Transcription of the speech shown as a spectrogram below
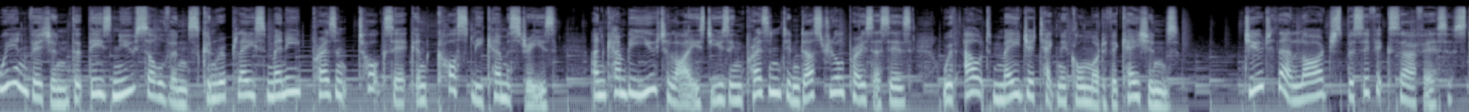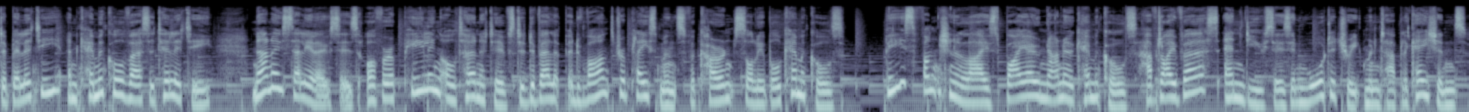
We envision that these new solvents can replace many present toxic and costly chemistries and can be utilised using present industrial processes without major technical modifications. Due to their large specific surface, stability, and chemical versatility, nanocelluloses offer appealing alternatives to develop advanced replacements for current soluble chemicals. These functionalized bio-nanochemicals have diverse end uses in water treatment applications.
